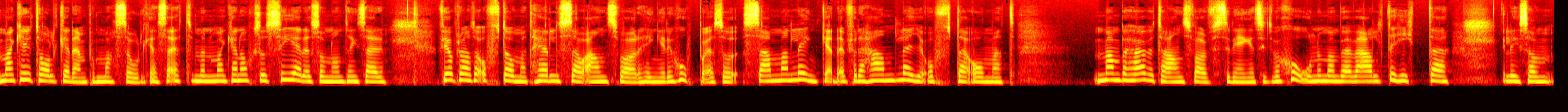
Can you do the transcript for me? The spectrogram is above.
man kan ju tolka den på massa olika sätt men man kan också se det som någonting så här För jag pratar ofta om att hälsa och ansvar hänger ihop och är så sammanlänkade för det handlar ju ofta om att man behöver ta ansvar för sin egen situation och man behöver alltid hitta liksom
